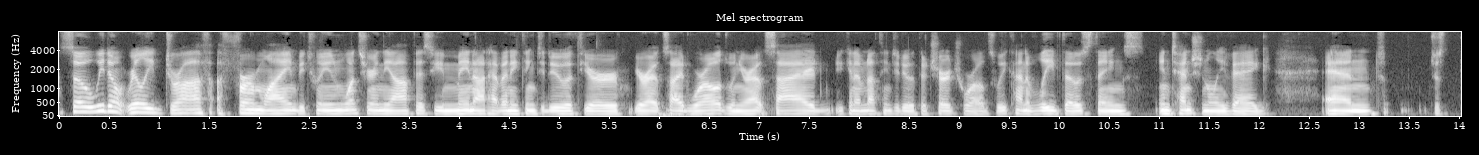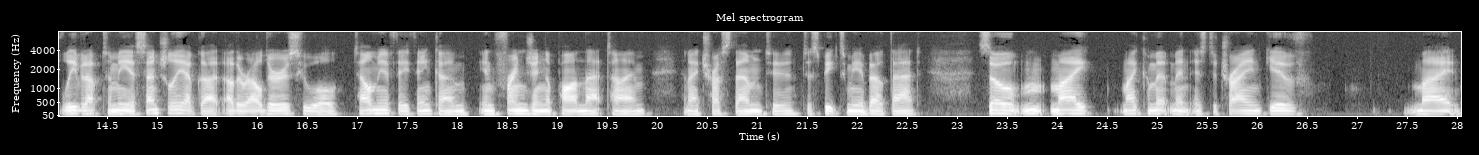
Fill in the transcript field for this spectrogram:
so we don't really draw a firm line between once you're in the office, you may not have anything to do with your your outside world. When you're outside, you can have nothing to do with the church world. So we kind of leave those things intentionally vague and just leave it up to me. Essentially, I've got other elders who will tell me if they think I'm infringing upon that time, and I trust them to to speak to me about that. So m- my my commitment is to try and give my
